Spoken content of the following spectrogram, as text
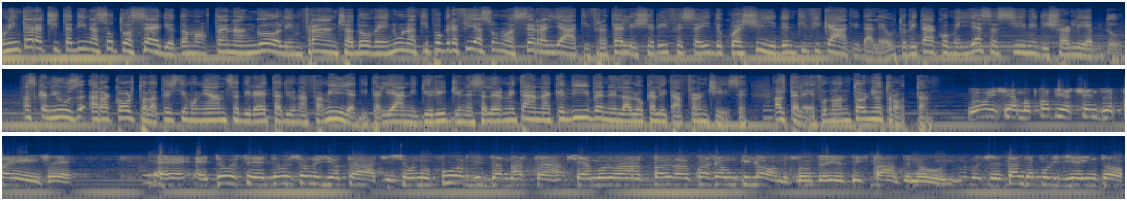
Un'intera cittadina sotto assedio da Martin Angol in Francia, dove in una tipografia sono asserragliati i fratelli Sherif e Said Kouachi, identificati dalle autorità come gli assassini di Charlie Hebdo. Asca News ha raccolto la testimonianza diretta di una famiglia di italiani di origine salernitana che vive nella località francese. Al telefono Antonio Trotta. Noi siamo proprio al centro del paese. E, e dove, dove, sono gli ostaggi? Sono fuori da Martin, siamo a, quasi a un chilometro distante noi. C'è tanta polizia intorno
